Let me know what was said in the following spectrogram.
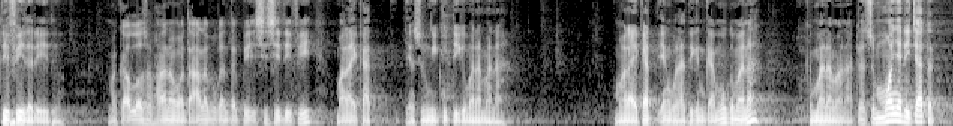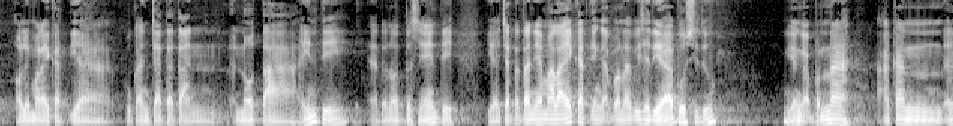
TV dari itu. Maka Allah subhanahu wa ta'ala bukan tapi CCTV malaikat yang suruh mengikuti ke mana-mana. Malaikat yang perhatikan kamu ke mana ke mana-mana. Dan semuanya dicatat oleh malaikat. Ya bukan catatan nota inti atau notusnya inti. Ya catatannya malaikat yang nggak pernah bisa dihapus itu. Yang nggak pernah akan e,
